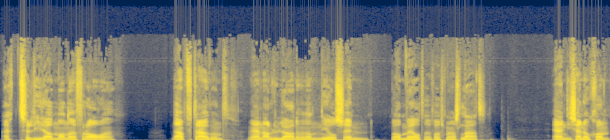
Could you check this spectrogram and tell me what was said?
Echt zijn mannen vooral eh, daarop vertrouwt. Want ja, na Lula hadden we dan Niels en Bram Melten volgens mij als laatst. Ja, en die zijn ook gewoon...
